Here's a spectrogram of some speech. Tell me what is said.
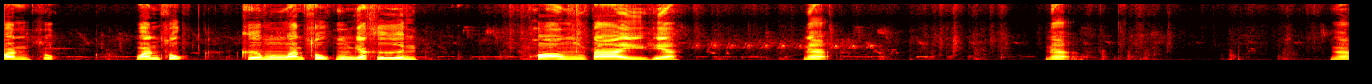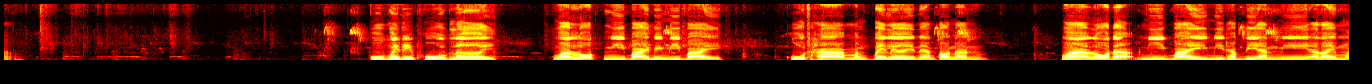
วันศุกร์วันศุกร์คือมึงวันศุกร์มึงจะคืนพ่อมึงตายเฮียเนี่ยเนี่ยเนี่ยกูไม่ได้พูดเลย ว่ารถมีใบไม่มีใบ กูถามมันไปเลยนะตอนนั้น ว่ารถอะ มีใบมีทะเบียนมีอะไรไหม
